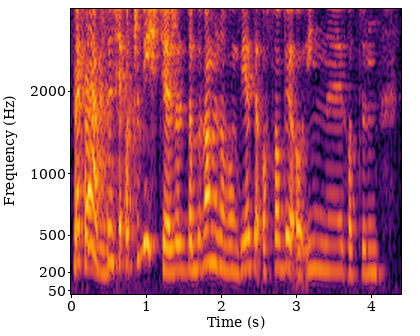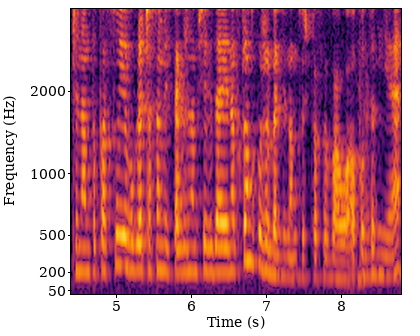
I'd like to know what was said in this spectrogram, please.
Tak, tak, w sensie oczywiście, że zdobywamy nową wiedzę o sobie, o innych, o tym, czy nam to pasuje. W ogóle czasem jest tak, że nam się wydaje na początku, że będzie nam coś pasowało, a Mhm. potem nie.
